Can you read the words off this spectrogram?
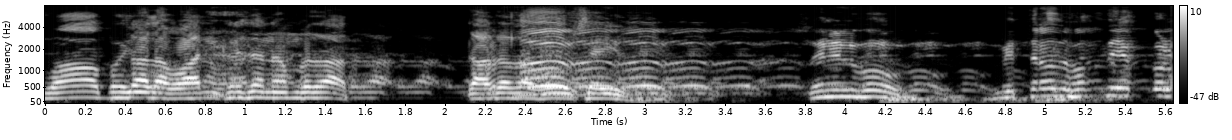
वा चला वानखेडचा नंबर दादाला भाऊ साहेब. सुनील भाऊ मित्राचं फक्त एक कडो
